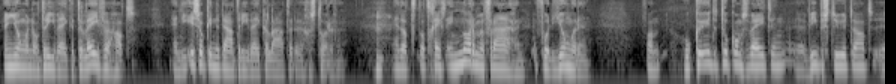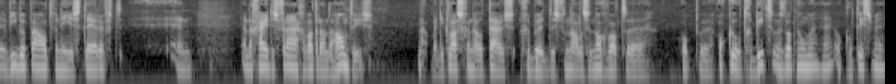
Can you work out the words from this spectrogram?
een jongen nog drie weken te leven had. En die is ook inderdaad drie weken later eh, gestorven. Hm. En dat, dat geeft enorme vragen voor de jongeren. Van hoe kun je de toekomst weten? Eh, wie bestuurt dat? Eh, wie bepaalt wanneer je sterft? En, en dan ga je dus vragen wat er aan de hand is. Nou, bij die klasgenoot thuis gebeurt dus van alles en nog wat op occult gebied, zoals we dat noemen. Hè, occultisme.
